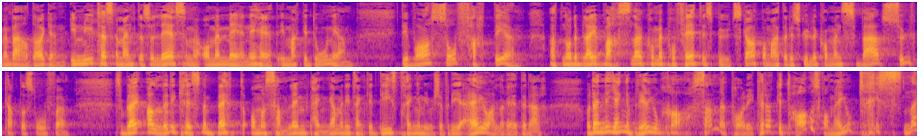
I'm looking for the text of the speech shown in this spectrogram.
med hverdagen. I Nytestamentet så leser vi om en menighet i Makedonia. De var så fattige at når det ble varsla, kom et profetisk budskap om at det skulle komme en svær sultkatastrofe, så ble alle de kristne bedt om å samle inn penger, men de tenker de trenger vi jo ikke, for de er jo allerede der. Og denne gjengen blir jo rasende på dem. Hva er det dere tar oss for? Vi er jo kristne.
